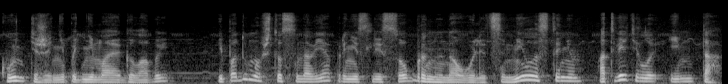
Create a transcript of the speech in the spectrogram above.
Кунти же, не поднимая головы, и подумав, что сыновья принесли собранную на улице милостыню, ответила им так.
